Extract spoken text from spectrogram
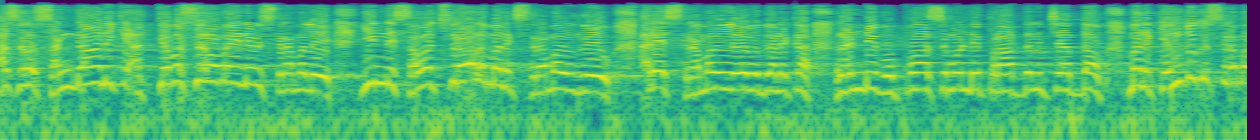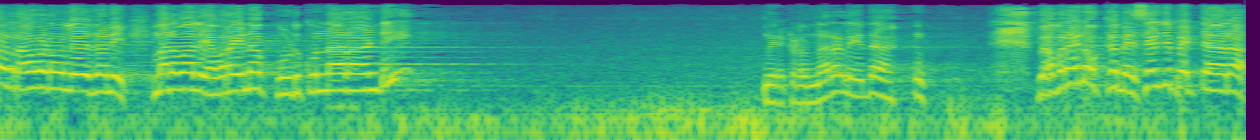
అసలు సంఘానికి అత్యవసరమైనవి శ్రమలే. ఇన్ని సంవత్సరాలు మనకి శ్రమలు లేవు. అరే శ్రమలు లేవు గనక రండి ఉపవాసం ఉండి ప్రార్థన చేద్దాం. మనకెందుకు శ్రమలు రావడం లేదని? మన వాళ్ళు ఎవరైనా కూడుకున్నారా అండి? మీరు ఇక్కడ ఉన్నారా లేదా? ఎవరైనా ఒక్క మెసేజ్ పెట్టారా?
